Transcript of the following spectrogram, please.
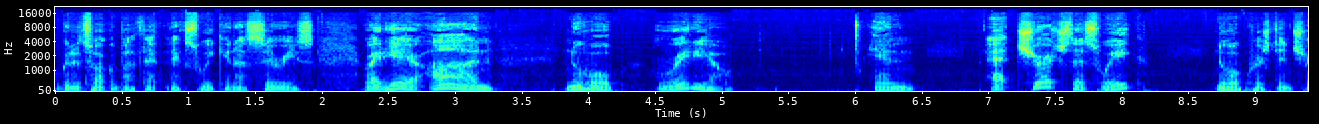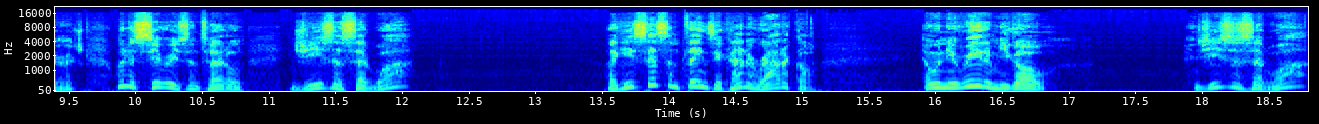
We're going to talk about that next week in our series right here on New Hope Radio. And at church this week, New Hope Christian Church, we're in a series entitled Jesus Said What? Like he said some things that are kind of radical. And when you read them, you go, Jesus said what?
